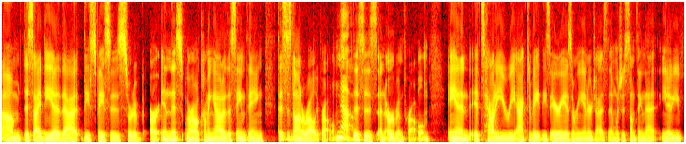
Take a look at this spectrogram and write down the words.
Um, this idea that these spaces sort of are in this, are all coming out of the same thing. This is not a Raleigh problem. No, this is an urban problem and it's how do you reactivate these areas and re-energize them which is something that you know you've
